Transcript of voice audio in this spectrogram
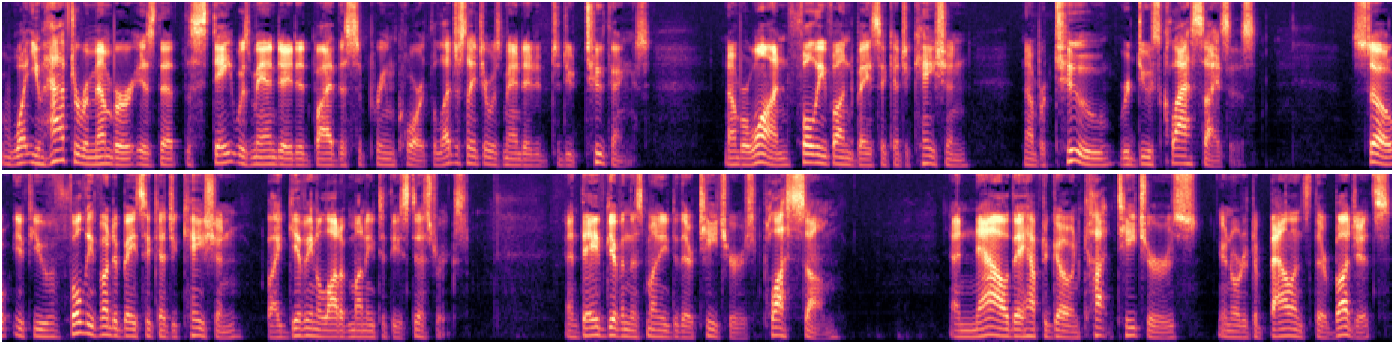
what you have to remember is that the state was mandated by the Supreme Court. The legislature was mandated to do two things. Number one, fully fund basic education. Number two, reduce class sizes. So, if you've fully funded basic education by giving a lot of money to these districts, and they've given this money to their teachers plus some, and now they have to go and cut teachers in order to balance their budgets,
